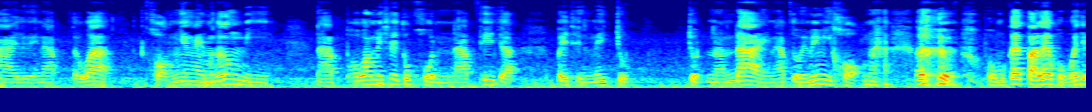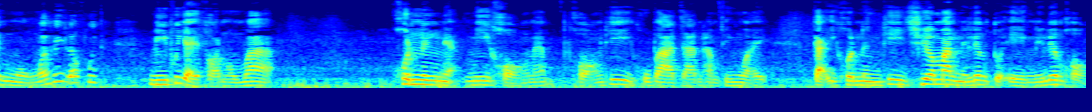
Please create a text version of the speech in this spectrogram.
งายเลยนะครับ แต่ว่าของยังไงมันก็ต้องมีนะครับ เพราะว่าไม่ใช่ทุกคนนะครับที่จะไปถึงในจุด จุดนั้นได้นะครับ โดยไม่มีของนะเออ ผมก็ตอนแรกผมก็ยังงงว่าเฮ้ยแล้วผู้มีผู้ใหญ่สอนผมว่า คนหนึ่งเนี่ยมีของนะครับของที่ครูบาอาจารย์ทำทิ้งไว้ กับอีกคนหนึ่งที่เชื่อมั่นในเรื่องตัวเองในเรื่องของ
